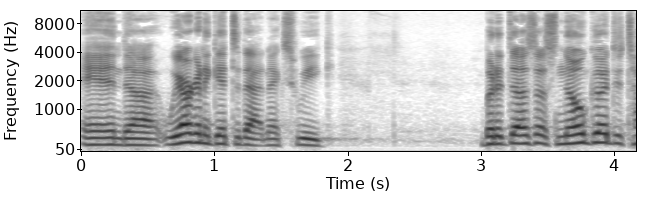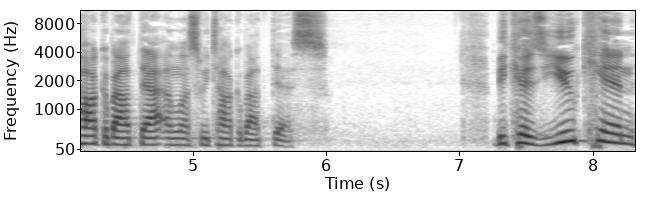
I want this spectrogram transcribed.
And uh, we are going to get to that next week. But it does us no good to talk about that unless we talk about this. Because you can,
